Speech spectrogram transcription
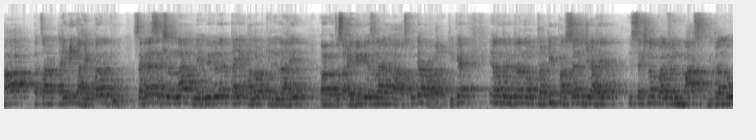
हा त्याचा टायमिंग आहे. परंतु सगळ्या सेक्शनला वेगवेगळं टाइम अलॉट केलेला आहे. जसं आय बी पी एसला असतो त्याप्रमाणे ठीक आहे? त्यानंतर मित्रांनो थर्टी पर्सेंट जे आहे हे सेक्शनल क्वालिफाईंग मार्क्स मित्रांनो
